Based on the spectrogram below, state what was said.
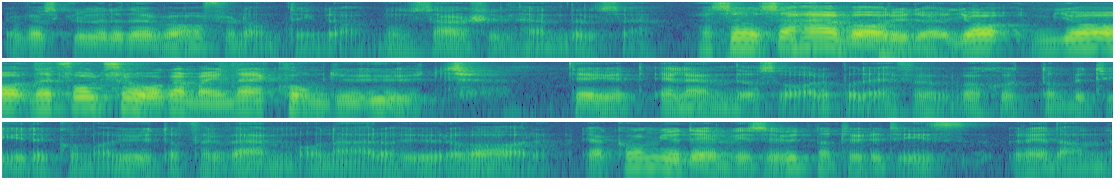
ja, vad skulle det där vara för någonting då? Någon särskild händelse? Alltså, så här var det då. Jag, jag, när folk frågar mig, när kom du ut? Det är ju ett elände att svara på det. För vad sjutton betyder komma ut? Och för vem? Och när? Och hur? Och var? Jag kom ju delvis ut naturligtvis redan,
